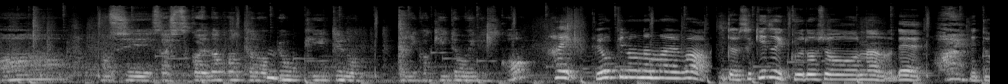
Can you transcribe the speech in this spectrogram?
ああ、もし差し支えなかったら病気っていうの何か聞いてもいいですか？はい、病気の名前は、えっと、脊髄空洞症なので、はい。えっと、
